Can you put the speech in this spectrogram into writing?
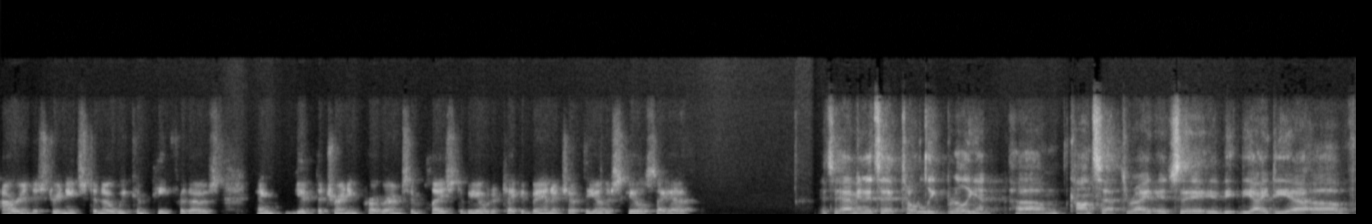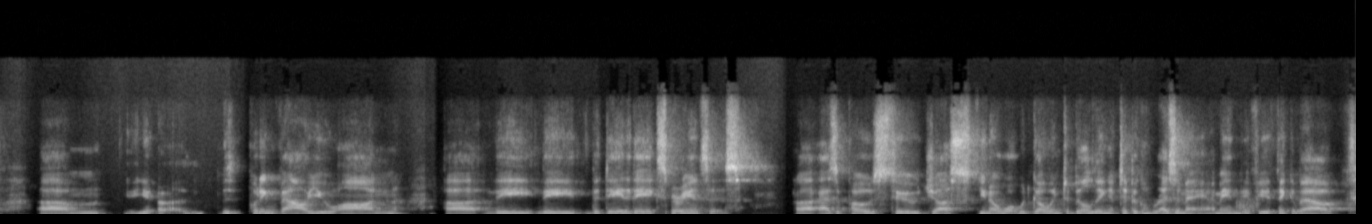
our industry needs to know we compete for those and get the training programs in place to be able to take advantage of the other skills they have. It's, I mean, it's a totally brilliant um, concept, right? It's a, the, the idea of um, you know, putting value on uh, the the the day to day experiences uh, as opposed to just you know what would go into building a typical resume. I mean, if you think about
